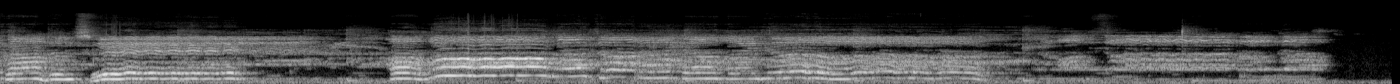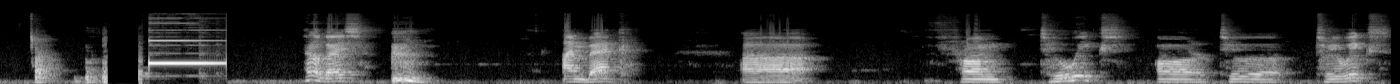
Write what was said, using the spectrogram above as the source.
가는 새 하나하나 따라가가야 Hello guys, I'm back uh, from two weeks or two three weeks.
